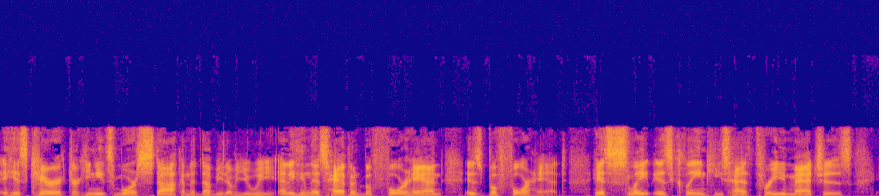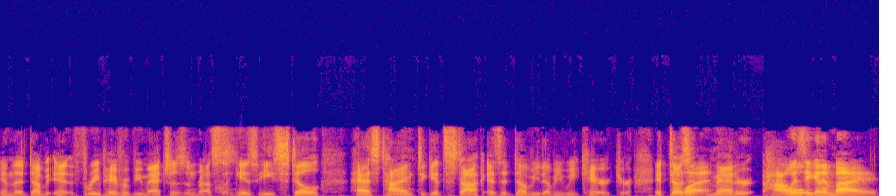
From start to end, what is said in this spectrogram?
his character he needs more stock in the WWE. Anything that's happened beforehand is beforehand. His slate is clean. He's had three matches in the W, uh, three pay-per-view matches in wrestling. His he still has time to get stock as a WWE character. It doesn't What? matter how. What's he gonna buy?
